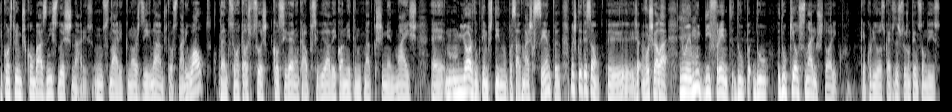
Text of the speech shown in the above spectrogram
e construímos com base nisso dois cenários. Um cenário que nós designamos, que é o cenário alto, portanto, são aquelas pessoas que consideram que há a possibilidade da economia ter um determinado crescimento mais, uh, melhor do que temos tido no passado mais recente, mas que atenção, uh, vou chegar lá, não é muito diferente do, do, do que é o cenário histórico que é curioso, porque às vezes as pessoas não têm noção disso.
